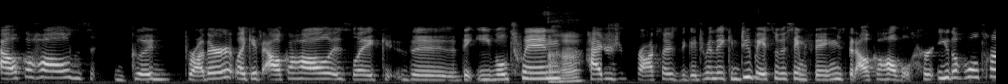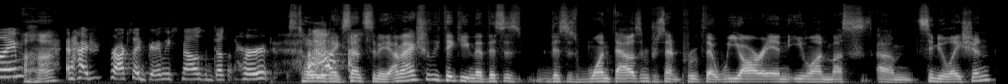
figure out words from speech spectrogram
alcohol's good brother. Like if alcohol is like the the evil twin, Uh-huh. hydrogen peroxide is the good twin. They can do basically the same things, but alcohol will hurt you the whole time. Uh huh. And hydrogen peroxide barely smells and doesn't hurt. It totally makes sense to me. I'm actually thinking that this is this is one thousand percent proof that we are in Elon Musk's um, simulation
